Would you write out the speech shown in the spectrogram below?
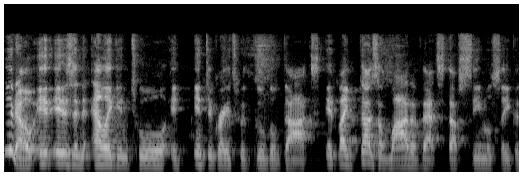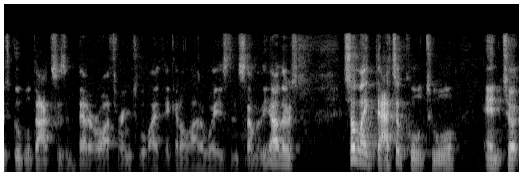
you know it, it is an elegant tool. It integrates with google docs. It like does a lot of that stuff seamlessly because google docs is a better authoring tool i think in a lot of ways than some of the others. So like that's a cool tool and to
